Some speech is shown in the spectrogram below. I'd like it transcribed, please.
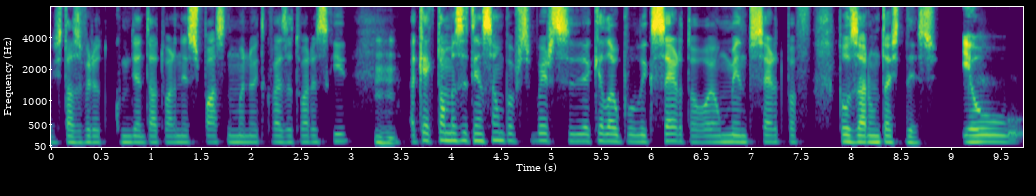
estás a ver outro comediante a atuar nesse espaço numa noite que vais atuar a seguir, Uhum. a que é que tomas atenção para perceber se aquele é o público certo ou é o momento certo para, para usar um texto desses? eu,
